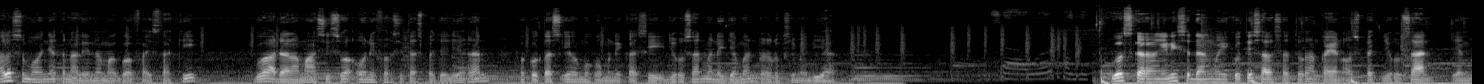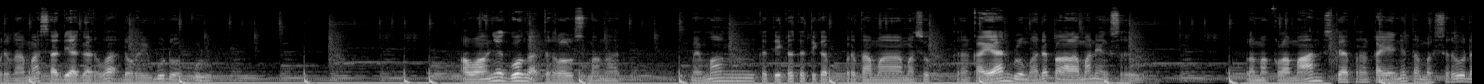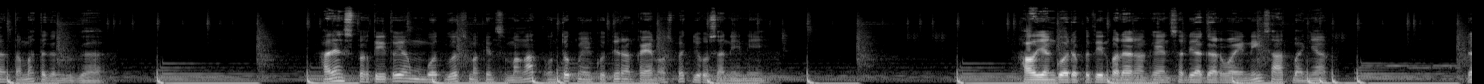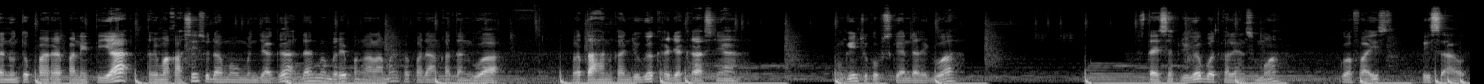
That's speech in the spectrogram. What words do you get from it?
Halo semuanya, kenalin nama gue Faiz Taki. Gue adalah mahasiswa Universitas Pajajaran, Fakultas Ilmu Komunikasi, jurusan Manajemen Produksi Media. Gue sekarang ini sedang mengikuti salah satu rangkaian ospek jurusan yang bernama Sadia Garwa 2020. Awalnya gue nggak terlalu semangat. Memang ketika ketika pertama masuk rangkaian belum ada pengalaman yang seru. Lama kelamaan setiap rangkaiannya tambah seru dan tambah tegang juga. Hal yang seperti itu yang membuat gue semakin semangat untuk mengikuti rangkaian ospek jurusan ini. Hal yang gue dapetin pada rangkaian Sadia Garwa ini sangat banyak. Dan untuk para panitia, terima kasih sudah mau menjaga dan memberi pengalaman kepada angkatan gue. Pertahankan juga kerja kerasnya. Mungkin cukup sekian dari gue. Stay safe juga buat kalian semua. Gua Faiz, peace out.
